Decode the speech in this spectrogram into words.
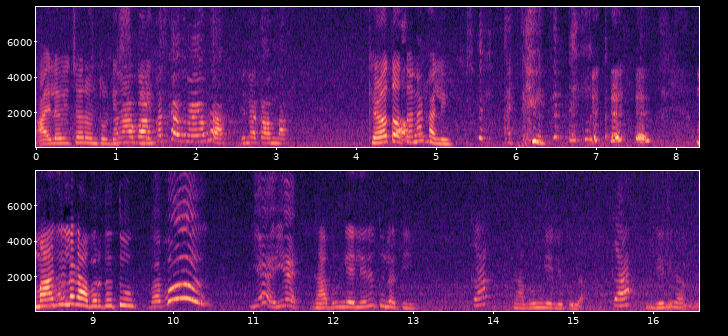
आईला विचारन तू डिस्प्ले काम कसं काय उन्हा एवढा? बिना काम ना खेळत होता ना खाली. माजरीला घाबरतो तू. बाबू ये ये. घाबरून गेली रे तुला ती. का? घाबरून गेली तुला. का? गेली घाबरून.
